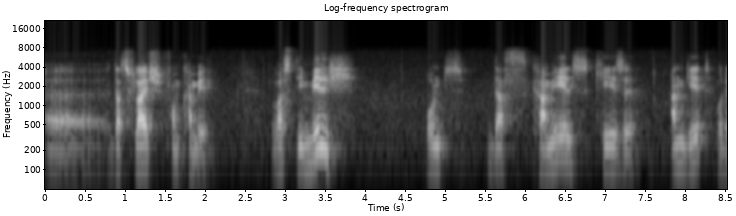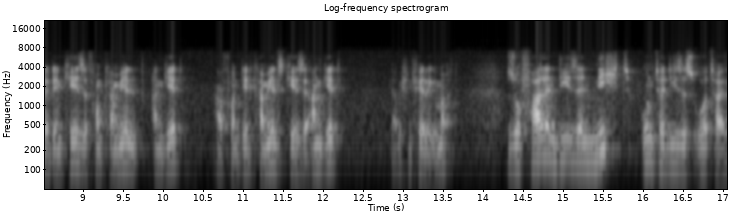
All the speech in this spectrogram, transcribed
äh, das Fleisch vom Kamel. Was die Milch und das Kamelskäse angeht, oder den Käse vom Kamel angeht, von den Kamelskäse angeht, da habe ich einen Fehler gemacht, so fallen diese nicht unter dieses Urteil,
